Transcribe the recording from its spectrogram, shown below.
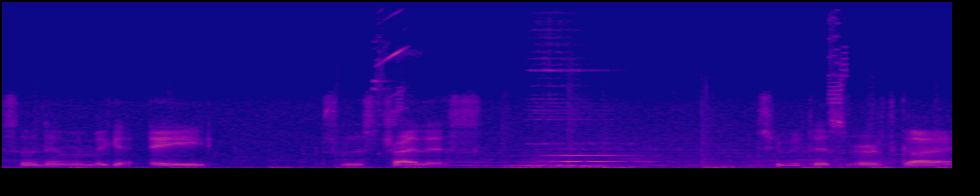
So then we make it 8. So let's try this. Be this earth guy.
